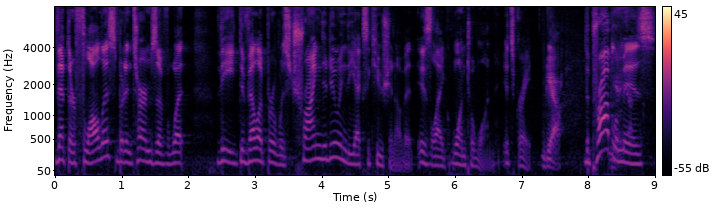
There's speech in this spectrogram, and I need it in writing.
that they're flawless, but in terms of what the developer was trying to do and the execution of it is like one to one. It's great. Yeah. The problem is,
